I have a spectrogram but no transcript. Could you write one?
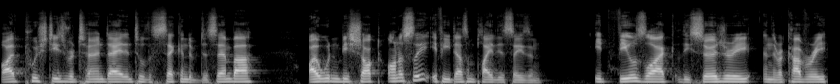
I've pushed his return date until the 2nd of December. I wouldn't be shocked, honestly, if he doesn't play this season. It feels like the surgery and the recovery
